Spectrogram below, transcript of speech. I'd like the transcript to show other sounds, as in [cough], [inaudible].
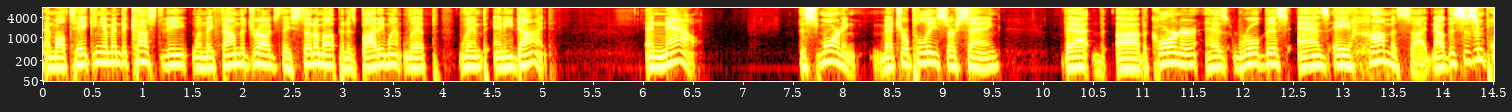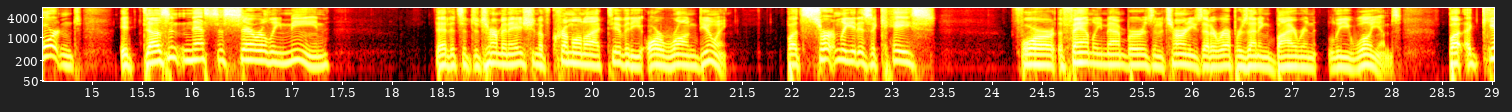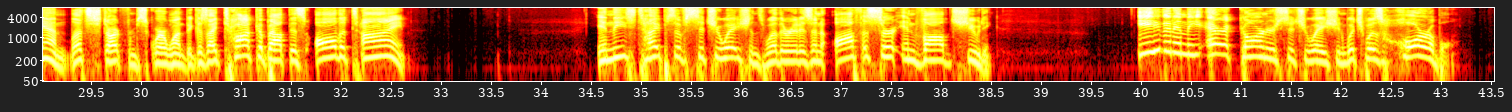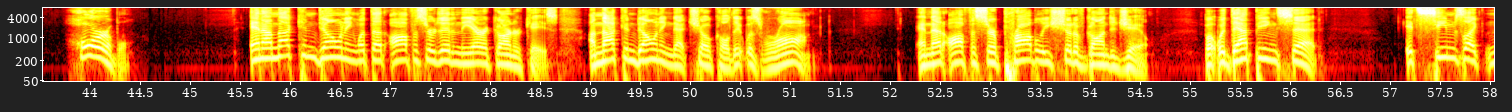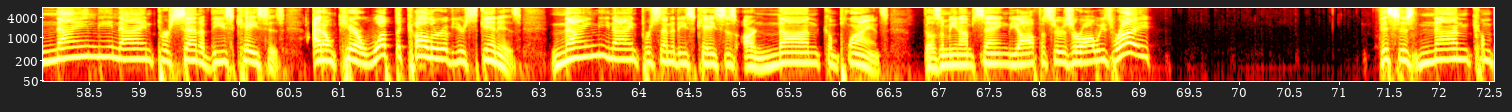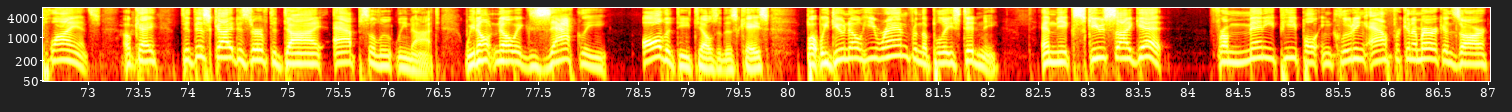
and while taking him into custody, when they found the drugs, they stood him up and his body went limp, limp and he died. And now, this morning, Metro Police are saying that uh, the coroner has ruled this as a homicide. Now, this is important. It doesn't necessarily mean that it's a determination of criminal activity or wrongdoing, but certainly it is a case for the family members and attorneys that are representing Byron Lee Williams. But again, let's start from square one because I talk about this all the time. In these types of situations, whether it is an officer involved shooting, even in the Eric Garner situation, which was horrible, horrible. And I'm not condoning what that officer did in the Eric Garner case. I'm not condoning that chokehold. It was wrong. And that officer probably should have gone to jail. But with that being said, it seems like 99% of these cases, I don't care what the color of your skin is, 99% of these cases are non compliance. Doesn't mean I'm saying the officers are always right. This is non compliance. Okay. Did this guy deserve to die? Absolutely not. We don't know exactly all the details of this case, but we do know he ran from the police, didn't he? And the excuse I get from many people, including African Americans, are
